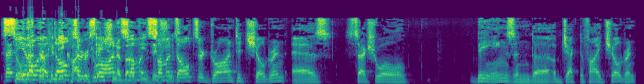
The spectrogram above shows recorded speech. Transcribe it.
That, so you that know, there can be conversation drawn, about some, these some issues. Some adults are drawn to children as sexual beings and uh, objectified children.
